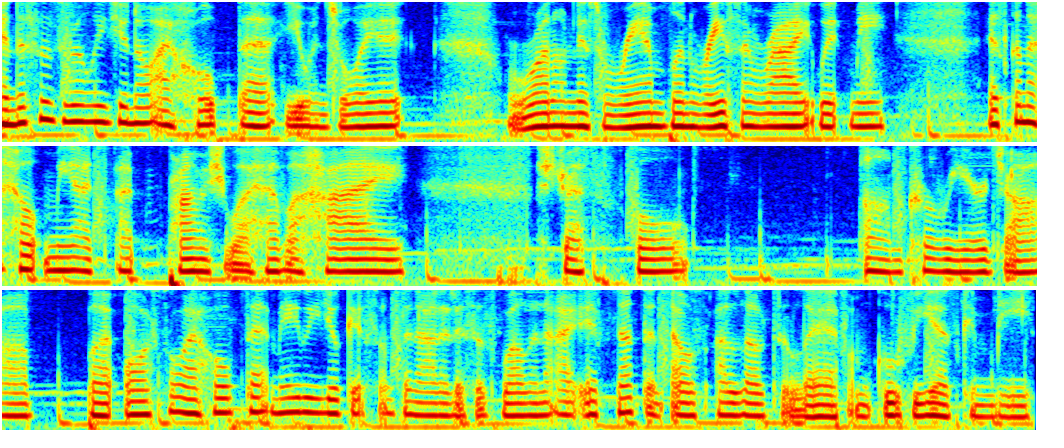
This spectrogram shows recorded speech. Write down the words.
And this is really, you know, I hope that you enjoy it. Run on this rambling racing ride with me it's going to help me. I, I promise you, I have a high stressful um, career job, but also I hope that maybe you'll get something out of this as well. And I, if nothing else, I love to laugh. I'm goofy as can be.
